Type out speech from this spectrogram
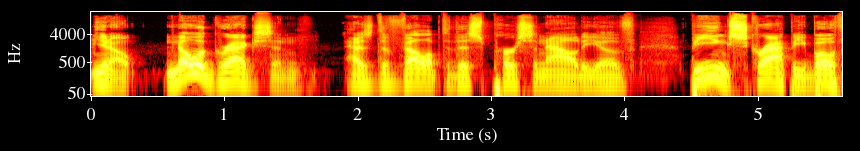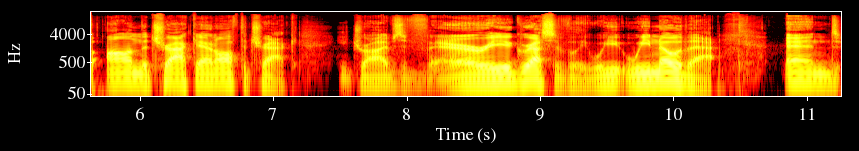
you know, Noah Gragson has developed this personality of being scrappy both on the track and off the track. He drives very aggressively. We we know that. And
